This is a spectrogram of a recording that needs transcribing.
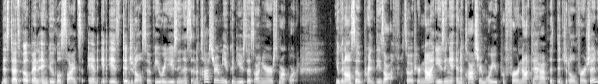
this does open in Google Slides and it is digital. So if you were using this in a classroom, you could use this on your smartboard. You can also print these off. So if you're not using it in a classroom or you prefer not to have the digital version,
